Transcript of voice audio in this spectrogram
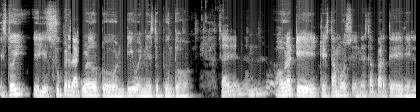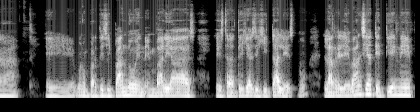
Estoy eh, súper de acuerdo contigo en este punto. O sea, eh, ahora que, estamos en esta parte de la, eh, bueno, participando en, varias estrategias digitales, ¿no? La relevancia que tiene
